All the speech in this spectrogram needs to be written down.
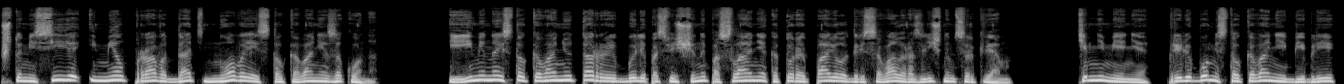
что Мессия имел право дать новое истолкование закона. И именно истолкованию Тары были посвящены послания, которые Павел адресовал различным церквям. Тем не менее, при любом истолковании Библии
